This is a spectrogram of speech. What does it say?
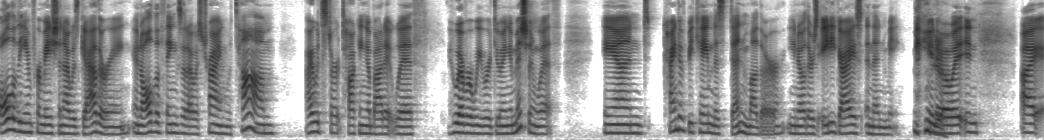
all of the information I was gathering and all the things that I was trying with Tom, I would start talking about it with whoever we were doing a mission with. And kind of became this den mother. You know, there's 80 guys and then me. you Yeah. know, and I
